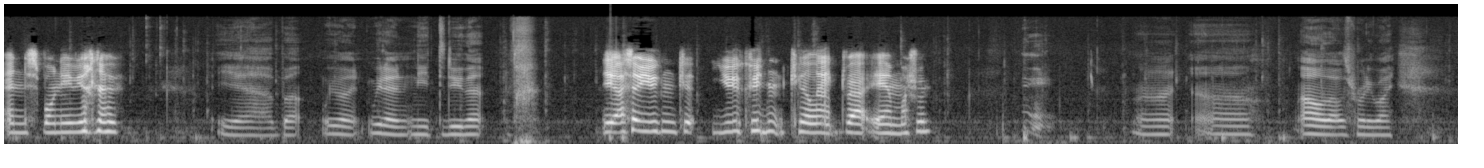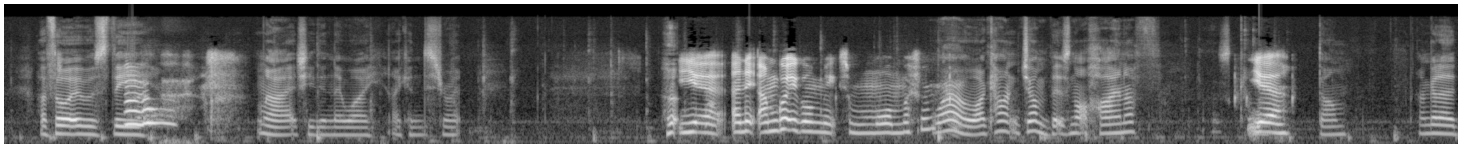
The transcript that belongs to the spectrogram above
in the spawn area now. Yeah, but we won't. We don't need to do that. Yeah, so you can you couldn't collect that um, mushroom. Alright. Uh, oh, that was probably why. I thought it was the. Well, I actually didn't know why I couldn't destroy it. Yeah, and it, I'm going to go and make some more mushroom. Wow, I can't jump. It's not high enough. Yeah, Dumb. I'm gonna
